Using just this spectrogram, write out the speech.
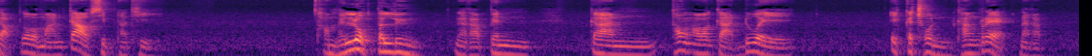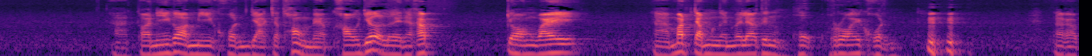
กลับก็ประมาณ 90 นาทีทำให้โลกตะลึงนะครับเป็นการท่องอวกาศด้วยเอกชนครั้งแรกนะครับอตอนนี้ก็มีคนอยากจะท่องแบบเขาเยอะเลยนะครับ จองไว้มัดจำเงินไว้แล้วถึง 600 คนนะครับ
